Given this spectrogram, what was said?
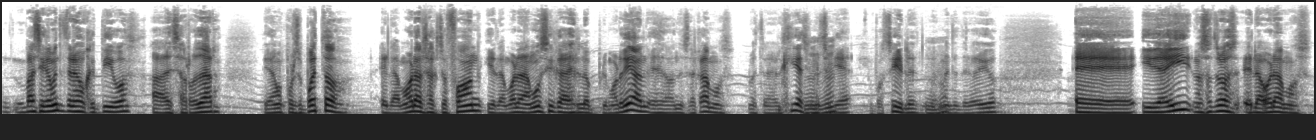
básicamente tres objetivos a desarrollar. Digamos, por supuesto, el amor al saxofón y el amor a la música es lo primordial, es de donde sacamos nuestra energía, si no sería imposible, realmente te lo digo. Eh, y de ahí nosotros elaboramos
